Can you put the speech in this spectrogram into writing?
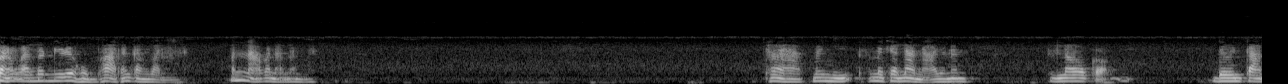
บางวันมันมีเรื่องห่มผ้าทั้งกลางวัน มันหนาวขนาดนั้นนะถ้าหากไม่มีไม่ใช่หน้าหนาวอย่างนั้น เราก็เดินตาม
